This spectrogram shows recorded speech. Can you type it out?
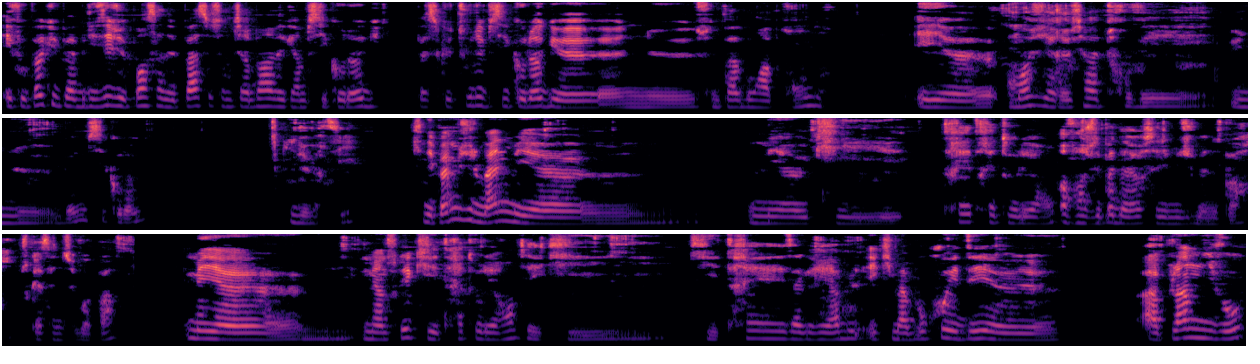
il faut pas culpabiliser, je pense, à ne pas se sentir bien avec un psychologue, parce que tous les psychologues ne sont pas bons à prendre. Et euh, moi, j'ai réussi à trouver une bonne psychologue, Dieu merci, qui n'est pas musulmane, mais euh, mais qui est très très tolérante. Enfin, je sais pas d'ailleurs si elle est musulmane ou pas. En tout cas, ça ne se voit pas. Mais mais en tout cas, qui est très tolérante et qui qui est très agréable et qui m'a beaucoup aidé à plein de niveaux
